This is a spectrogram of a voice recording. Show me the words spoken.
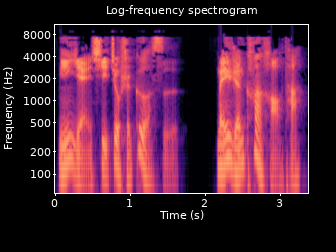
你演戏就是个死。”没人看好他。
